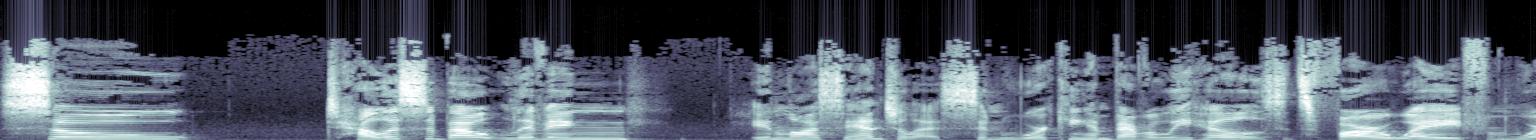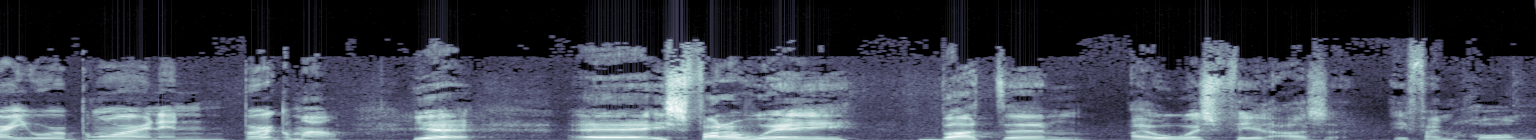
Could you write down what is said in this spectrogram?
So, tell us about living in Los Angeles and working in Beverly Hills. It's far away from where you were born in Bergamo. Yeah, uh, it's far away, but um, I always feel as if I'm home.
